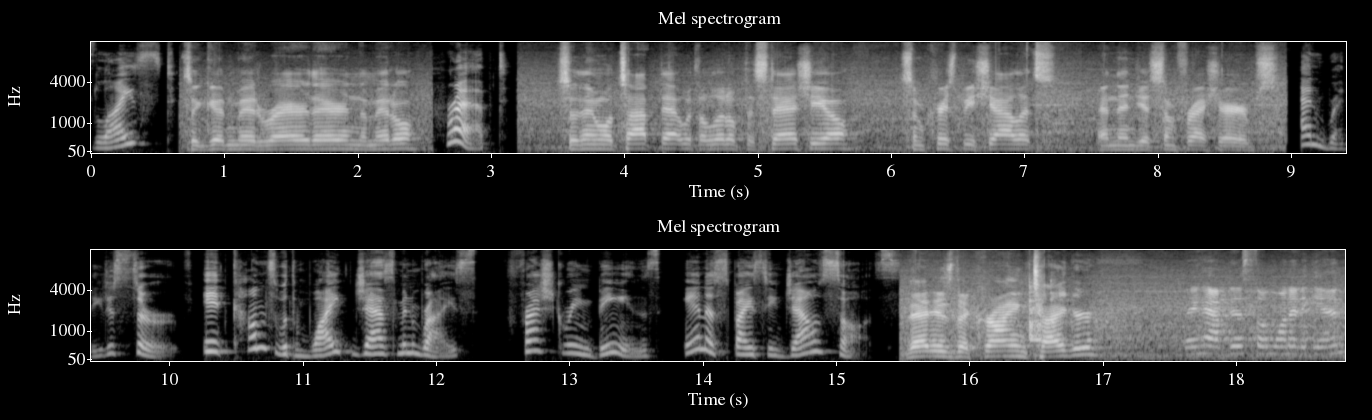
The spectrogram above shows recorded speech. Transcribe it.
sliced. It's a good mid-rare there in the middle. Prepped. So then we'll top that with a little pistachio, some crispy shallots, and then just some fresh herbs. And ready to serve. It comes with white jasmine rice, fresh green beans, and a spicy jaew sauce. That is the Crying Tiger. They have this on Want It Again?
